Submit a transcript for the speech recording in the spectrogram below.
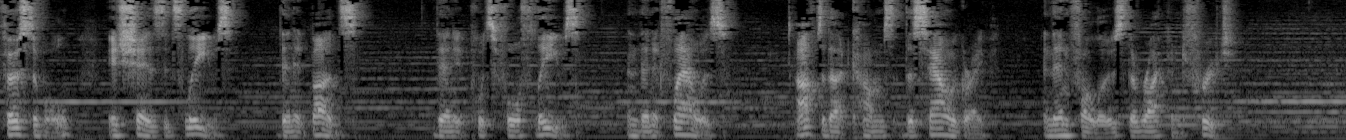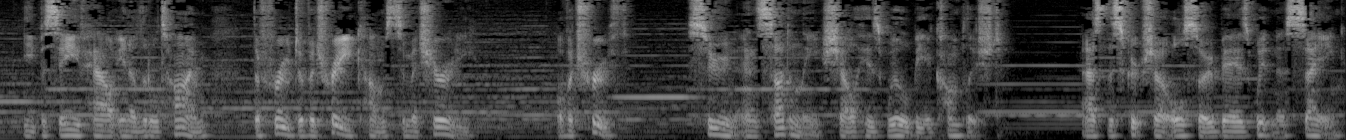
First of all, it sheds its leaves, then it buds, then it puts forth leaves, and then it flowers. After that comes the sour grape, and then follows the ripened fruit. Ye perceive how in a little time the fruit of a tree comes to maturity. Of a truth, soon and suddenly shall his will be accomplished. As the scripture also bears witness, saying,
